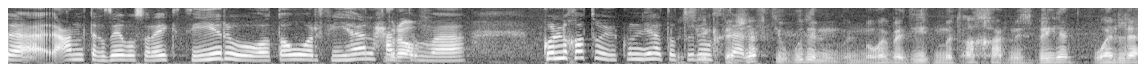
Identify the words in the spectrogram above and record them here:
أعمل تغذية بصرية كتير وأطور فيها لحد برافو. ما كل خطوة بيكون ليها تطوير مختلف اكتشفتي وجود الموهبة دي متأخر نسبيا ولا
